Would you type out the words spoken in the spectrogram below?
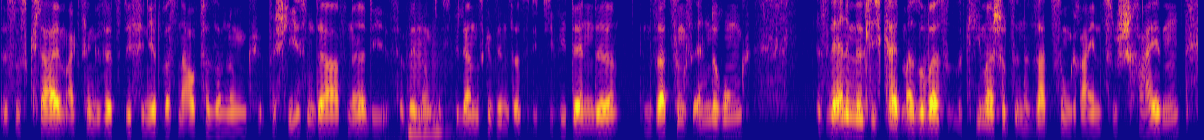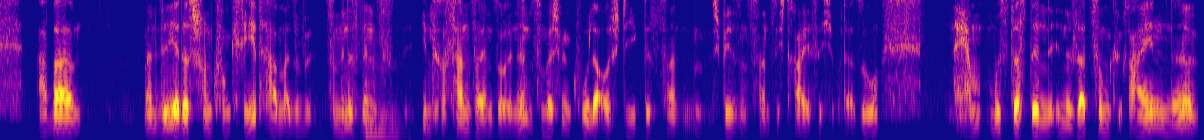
es ist klar im Aktiengesetz definiert, was eine Hauptversammlung beschließen darf, ne? die Verwendung mhm. des Bilanzgewinns, also die Dividende, eine Satzungsänderung. Es wäre eine Möglichkeit, mal sowas Klimaschutz in eine Satzung reinzuschreiben, aber man will ja das schon konkret haben, also zumindest wenn es mhm. interessant sein soll, ne? zum Beispiel ein Kohleausstieg bis 20, spätestens 2030 oder so. Naja, muss das denn in eine Satzung rein? Ne?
